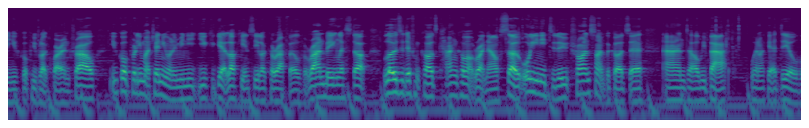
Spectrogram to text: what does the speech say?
uh, you've got people like Coentrao, you've got pretty much anyone. I mean, you, you, could get lucky and see like a Raphael Varane being listed up. Loads of different cards can come up right now. So all you need to do, try and snipe the cards here, and I'll be back when I get a deal.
